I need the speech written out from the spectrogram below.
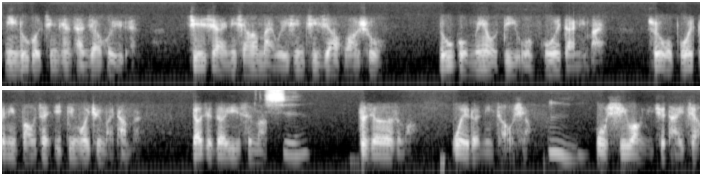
你如果今天参加会员，接下来你想要买维新、技嘉、华硕，如果没有低，我不会带你买，所以我不会跟你保证一定会去买他们。了解这个意思吗？是，这叫做什么？为了你着想。嗯，不希望你去抬轿。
